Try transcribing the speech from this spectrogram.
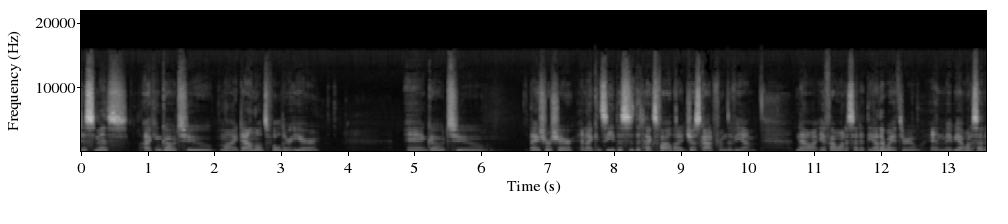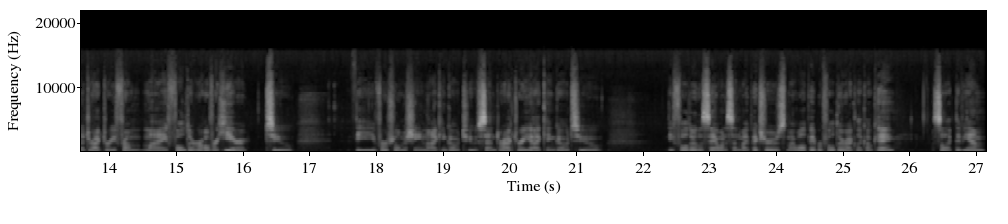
Dismiss, I can go to my downloads folder here and go to NitroShare and I can see this is the text file that I just got from the VM. Now if I want to send it the other way through and maybe I want to send a directory from my folder over here to the virtual machine I can go to send directory I can go to the folder. Let's say I want to send my pictures my wallpaper folder. I click OK select the VM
